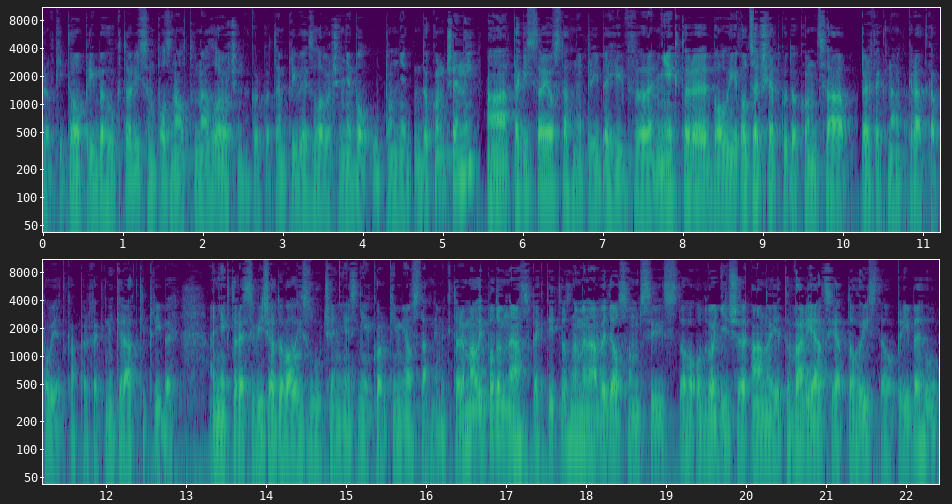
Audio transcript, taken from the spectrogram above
prvky toho príbehu, ktorý som poznal tu na Zlevoče, nakoľko ten príbeh Zlevoče nebol úplne dokončený. A takisto aj ostatné príbehy. V niektoré boli od začiatku do konca perfektná krátka poviedka, perfektný krátky príbeh a niektoré si vyžadovali zlúčenie s niekoľkými ostatnými, ktoré mali podobné aspekty, to znamená, vedel som si z toho odvodiť, že áno, je to variácia toho istého príbehu,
